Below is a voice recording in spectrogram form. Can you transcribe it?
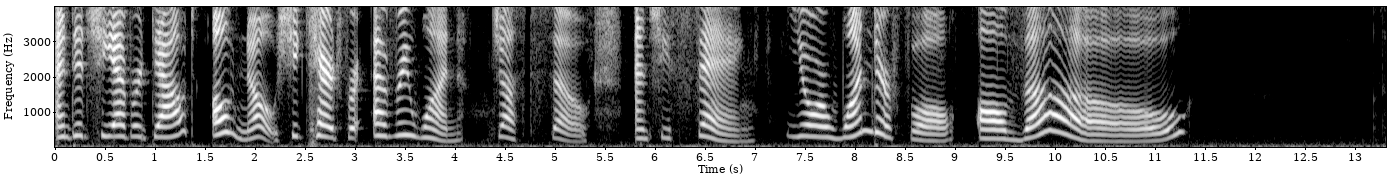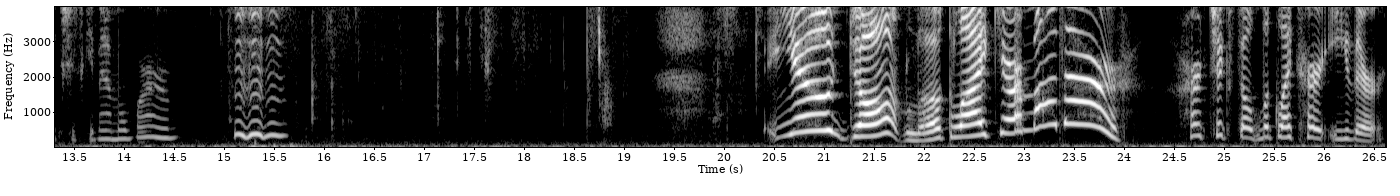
And did she ever doubt? Oh no, she cared for every one just so. And she sang, You're wonderful, although Look, she's giving him a worm. you don't look like your mother. Her chicks don't look like her either.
